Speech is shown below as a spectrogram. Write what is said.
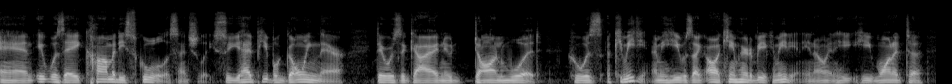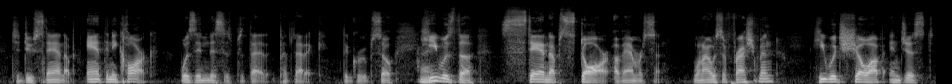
and it was a comedy school essentially. So you had people going there. There was a guy I knew, Don Wood, who was a comedian. I mean, he was like, "Oh, I came here to be a comedian," you know, and he he wanted to to do stand up. Anthony Clark was in This Is Pathetic, Pathetic the group, so he was the stand up star of Emerson. When I was a freshman, he would show up and just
